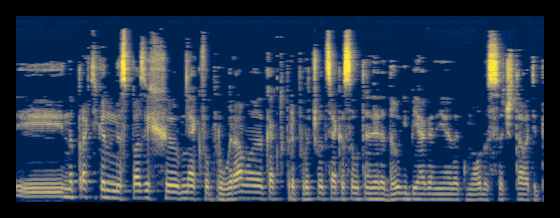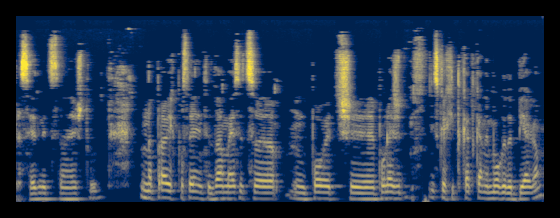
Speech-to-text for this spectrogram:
И на практика не спазих някаква програма, както препоръчват всяка събота неделя дълги бягания, ако могат да се съчетават и през седмицата нещо. Направих последните два месеца повече, понеже исках и така така не мога да бягам.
